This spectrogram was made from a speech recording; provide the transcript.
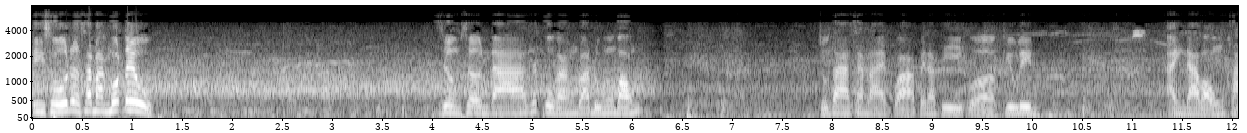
Tỷ số được san bằng một đều. Dương Sơn đã rất cố gắng đoán đúng hướng bóng. Chúng ta xem lại quả penalty của Kiu Lin. Anh đá bóng khá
